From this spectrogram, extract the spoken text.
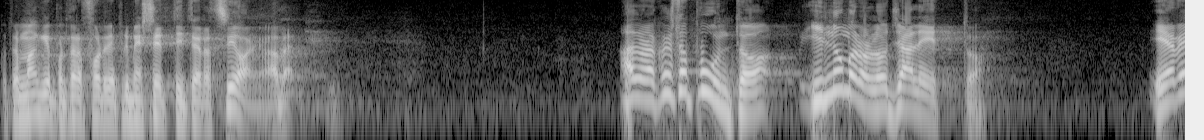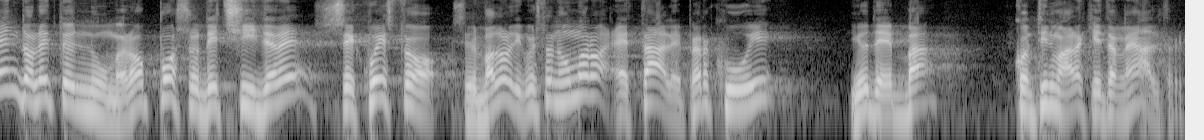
Potremmo anche portare fuori le prime sette iterazioni, vabbè. Allora, a questo punto il numero l'ho già letto e avendo letto il numero posso decidere se, questo, se il valore di questo numero è tale per cui io debba continuare a chiederne altri.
